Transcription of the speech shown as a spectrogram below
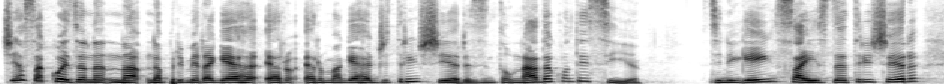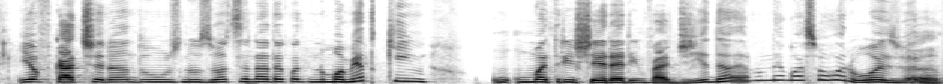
tinha essa coisa na, na, na, Primeira Guerra, era, era uma guerra de trincheiras, então nada acontecia. Se ninguém saísse da trincheira, ia ficar atirando uns nos outros e nada acontecia. No momento que uma trincheira era invadida, era um negócio horroroso. É, era,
